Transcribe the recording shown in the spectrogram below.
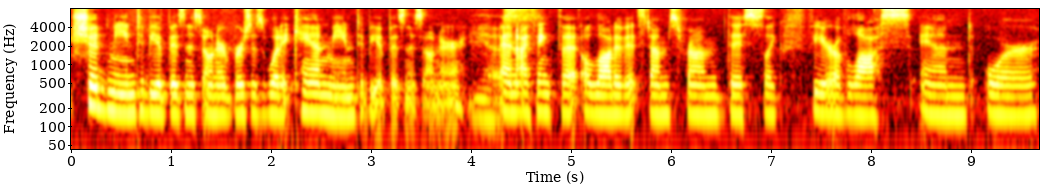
should mean to be a business owner versus what it can mean to be a business owner. Yes. And I think that a lot of it stems from this like fear of loss and or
